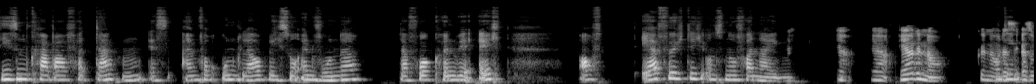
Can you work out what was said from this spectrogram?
diesem Körper verdanken, ist einfach unglaublich, so ein Wunder. Davor können wir echt oft ehrfürchtig uns nur verneigen. Ja, ja, ja, genau, genau. das, ihm, also,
